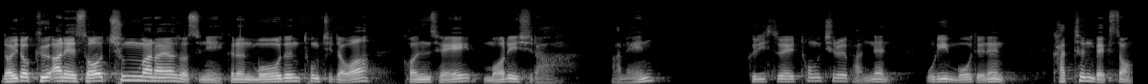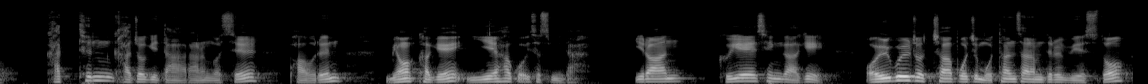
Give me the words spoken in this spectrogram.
너희도 그 안에서 충만하여졌으니 그는 모든 통치자와 건세의 머리시라. 아멘. 그리스도의 통치를 받는 우리 모두는 같은 백성, 같은 가족이다라는 것을 바울은 명확하게 이해하고 있었습니다. 이러한 그의 생각이 얼굴조차 보지 못한 사람들을 위해서도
